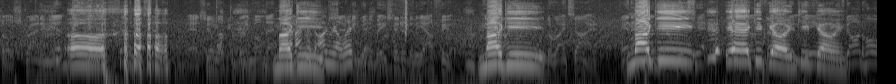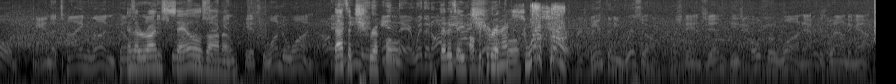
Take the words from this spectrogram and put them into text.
So striding in. Oh. 77, as he'll look to bring home that Muggy. unrealistic. with a base hit into the outfield. Muggy. Toward the right side. And that's in there, Muggy. Yeah, keep going, keep going. waved on home. And the tying run comes And the run sails on him. It's one to one. That's a he is in triple. there with an That is a RBI tri- shot. The next swisher. Anthony Rizzo stands in. He's over one after grounding out.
